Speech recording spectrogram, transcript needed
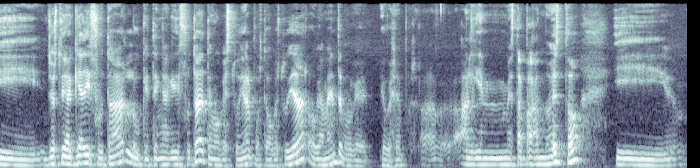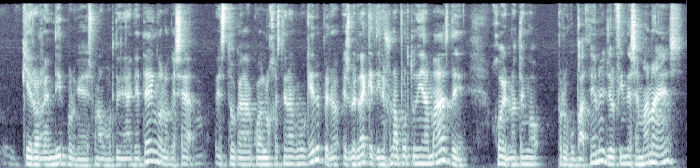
Y yo estoy aquí a disfrutar lo que tenga que disfrutar. Tengo que estudiar, pues tengo que estudiar, obviamente, porque yo qué sé, pues alguien me está pagando esto y quiero rendir porque es una oportunidad que tengo, lo que sea. Esto cada cual lo gestiona como quiere, pero es verdad que tienes una oportunidad más de, joder, no tengo preocupaciones. Yo el fin de semana es,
